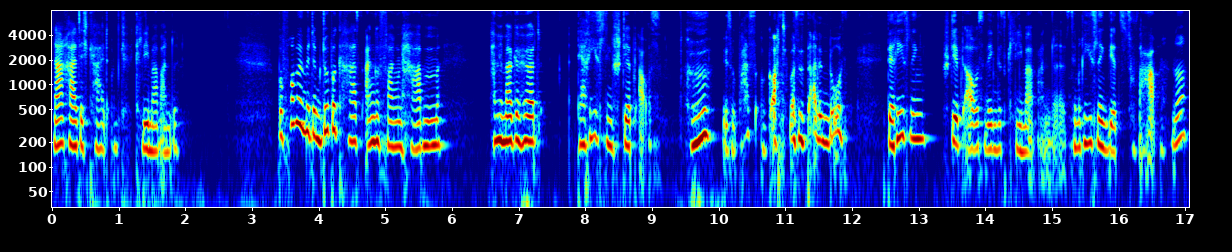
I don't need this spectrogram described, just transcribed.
Nachhaltigkeit und Klimawandel. Bevor wir mit dem Doppelcast angefangen haben, haben wir mal gehört, der Riesling stirbt aus. Hä? Wieso was? Oh Gott, was ist da denn los? Der Riesling stirbt aus wegen des Klimawandels. Dem Riesling wird es zu warm. Ne?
